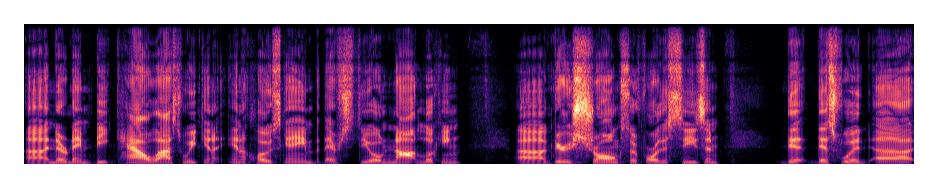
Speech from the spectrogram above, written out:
Uh, Notre Dame beat Cal last week in a, in a close game, but they're still not looking uh, very strong so far this season. Th- this would uh,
